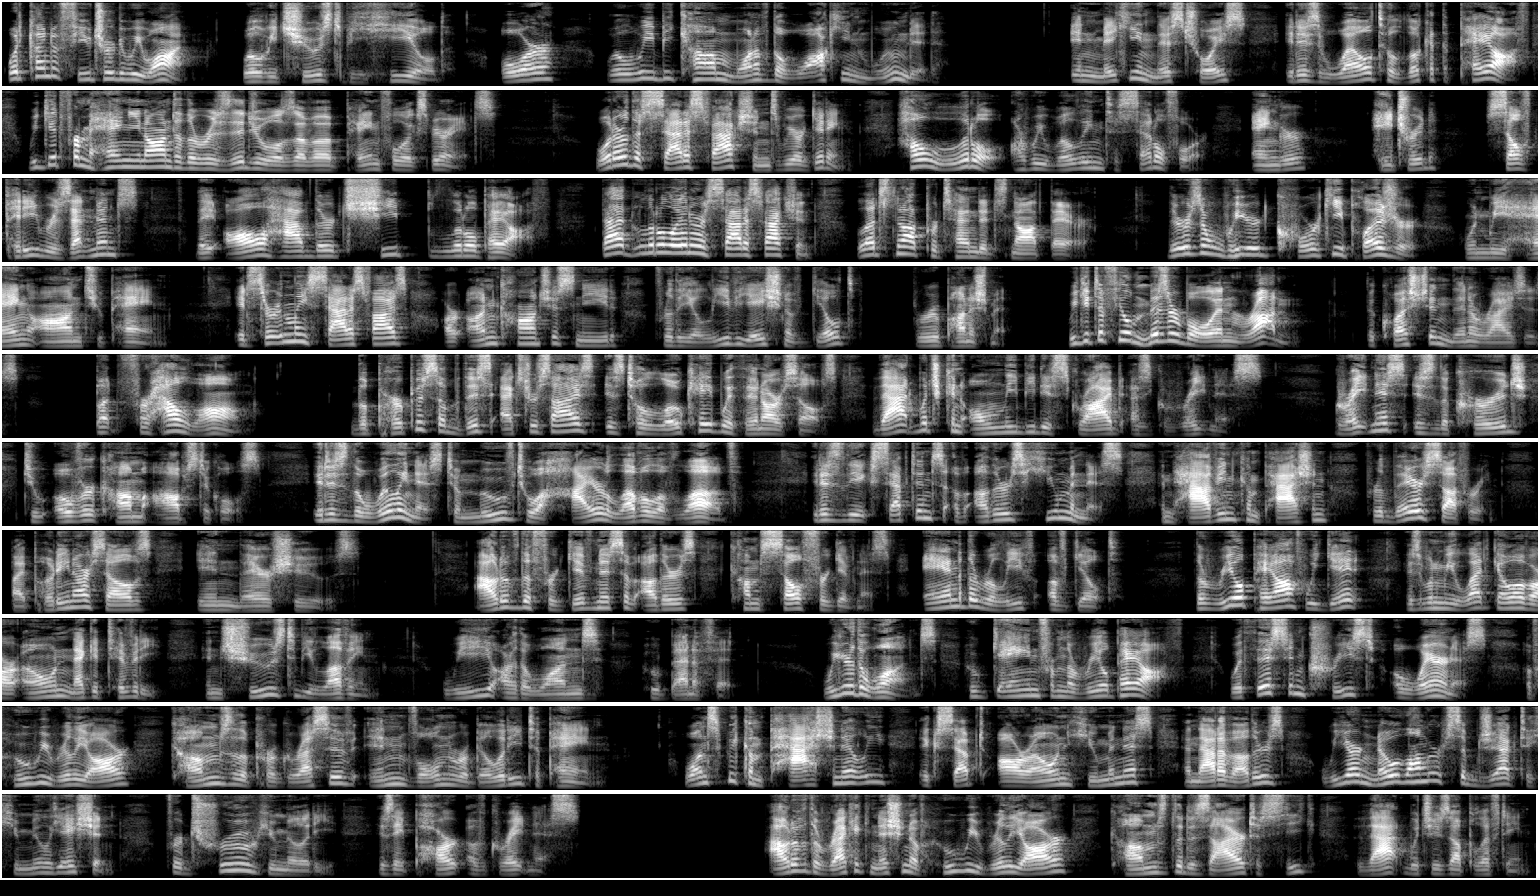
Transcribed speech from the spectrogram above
What kind of future do we want? Will we choose to be healed? Or will we become one of the walking wounded? In making this choice, it is well to look at the payoff we get from hanging on to the residuals of a painful experience. What are the satisfactions we are getting? How little are we willing to settle for? anger, hatred, self pity, resentments, they all have their cheap little payoff. That little inner satisfaction, let's not pretend it's not there. There's a weird, quirky pleasure when we hang on to pain. It certainly satisfies our unconscious need for the alleviation of guilt through punishment. We get to feel miserable and rotten. The question then arises but for how long? The purpose of this exercise is to locate within ourselves that which can only be described as greatness. Greatness is the courage to overcome obstacles. It is the willingness to move to a higher level of love. It is the acceptance of others' humanness and having compassion for their suffering by putting ourselves in their shoes. Out of the forgiveness of others comes self forgiveness and the relief of guilt. The real payoff we get is when we let go of our own negativity and choose to be loving. We are the ones who benefit. We are the ones who gain from the real payoff. With this increased awareness of who we really are comes the progressive invulnerability to pain. Once we compassionately accept our own humanness and that of others, we are no longer subject to humiliation, for true humility is a part of greatness. Out of the recognition of who we really are comes the desire to seek that which is uplifting.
